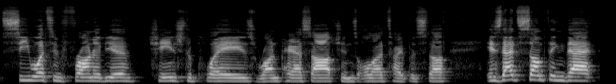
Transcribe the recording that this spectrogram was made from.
see what's in front of you, change the plays, run pass options, all that type of stuff. Is that something that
